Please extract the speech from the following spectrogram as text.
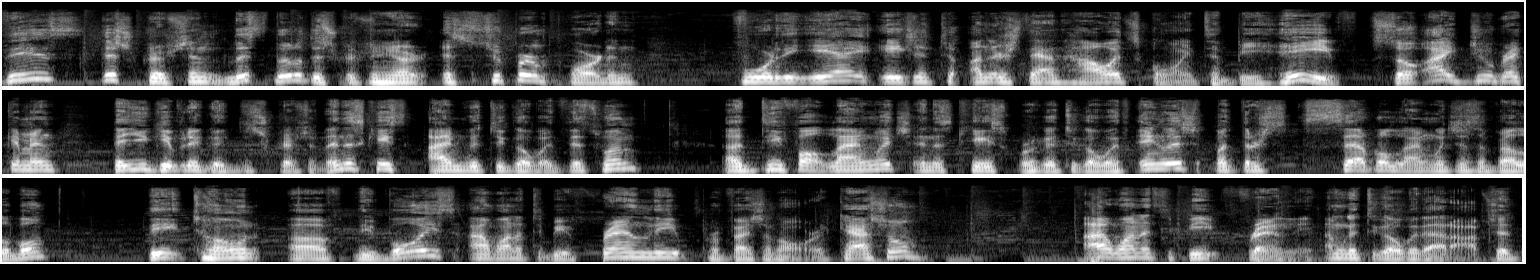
this description, this little description here is super important for the AI agent to understand how it's going to behave. So I do recommend that you give it a good description. In this case, I'm good to go with this one. A default language, in this case, we're good to go with English, but there's several languages available. The tone of the voice, I want it to be friendly, professional, or casual. I want it to be friendly. I'm going to go with that option.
